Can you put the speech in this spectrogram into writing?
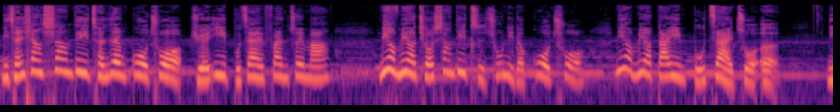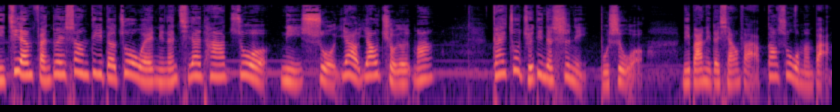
你曾向上帝承认过错，决意不再犯罪吗？你有没有求上帝指出你的过错？你有没有答应不再作恶？你既然反对上帝的作为，你能期待他做你所要要求的吗？该做决定的是你，不是我。你把你的想法告诉我们吧。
